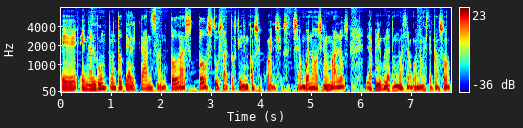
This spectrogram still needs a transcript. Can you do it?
eh, en algún punto te alcanzan. Todas, todos tus actos tienen consecuencias, sean buenos o sean malos. La película te muestra, bueno, en este caso,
